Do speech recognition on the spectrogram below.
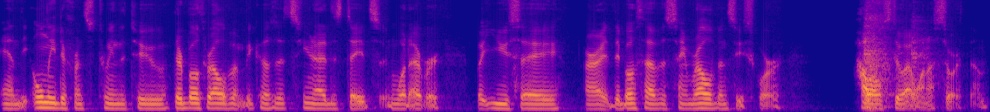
and the only difference between the two, they're both relevant because it's United States and whatever, but you say, all right, they both have the same relevancy score. How else do I want to sort them?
